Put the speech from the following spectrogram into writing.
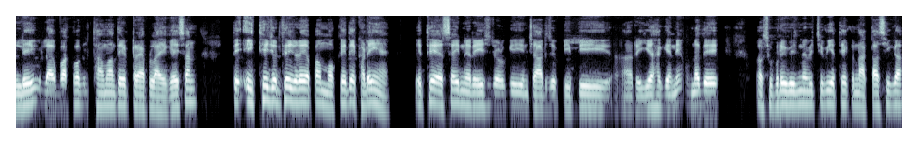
ਲਈ ਲ- ਵੱਖ-ਵੱਖ ਥਾਵਾਂ ਤੇ ਟਰੈਪ ਲਾਏ ਗਏ ਸਨ। ਤੇ ਇੱਥੇ ਜਿੱਥੇ ਜਿਹੜੇ ਆਪਾਂ ਮੌਕੇ ਤੇ ਖੜੇ ਹਾਂ ਇੱਥੇ ਐਸਆਈ ਨਰੇਸ਼ ਜੋ ਕਿ ਇੰਚਾਰਜ ਪੀਪੀ ਰਈਆ ਹੈਗੇ ਨੇ ਉਹਨਾਂ ਦੇ ਸੁਪਰਵਾਈਜ਼ਨ ਵਿੱਚ ਵੀ ਇੱਥੇ ਇੱਕ ਨਾਕਾ ਸੀਗਾ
